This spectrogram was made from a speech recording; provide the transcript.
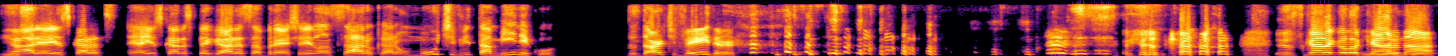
Isso. Cara, e aí os caras, e aí os caras pegaram essa brecha e lançaram, cara, um multivitamínico do Darth Vader. e os caras cara colocaram na.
